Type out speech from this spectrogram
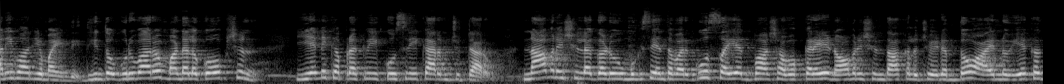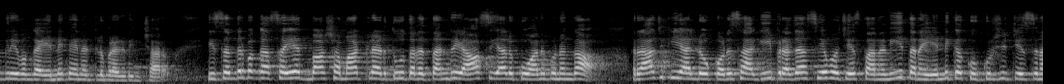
అనివార్యమైంది. దీంతో గురువారం మండల కోఆప్షన్ ఎన్నిక ప్రక్రియకు శ్రీకారం చుట్టారు. నామినేషన్ల గడువు ముగిసేంత వరకు సయ్యద్ భాషా ఒక్కరే నామినేషన్ దాఖలు చేయడంతో ఆయన్ను ఏకగ్రీవంగా ఎన్నికైనట్లు ప్రకటించారు. ఈ సందర్భంగా సయ్యద్ భాషా మాట్లాడుతూ తన తండ్రి ఆశయాలకు అనుగుణంగా రాజకీయాల్లో కొనసాగి ప్రజాసేవ చేస్తానని తన ఎన్నికకు కృషి చేసిన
